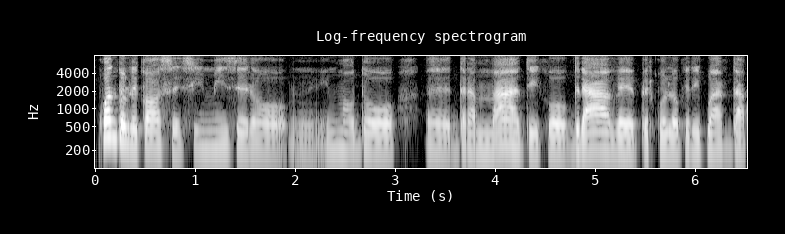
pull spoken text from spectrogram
Quando le cose si misero mm, in modo eh, drammatico, grave per quello che riguarda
